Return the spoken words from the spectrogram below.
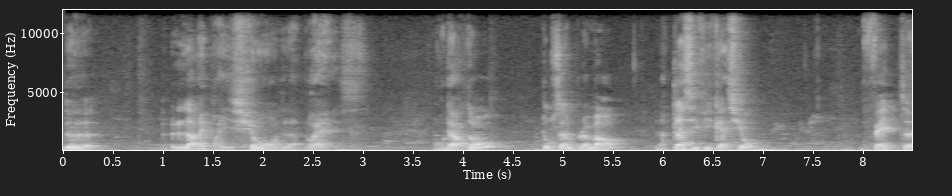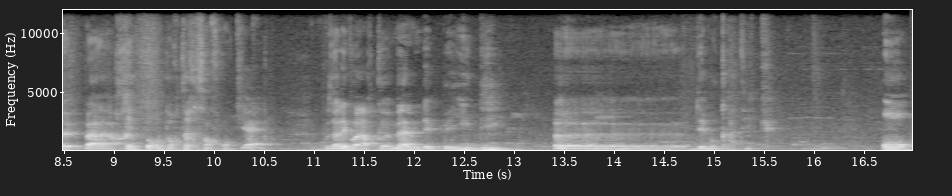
de la répression de la presse. Regardons tout simplement la classification faite par Reporters sans frontières. Vous allez voir que même des pays dits euh, démocratiques ont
